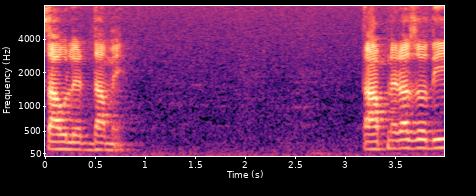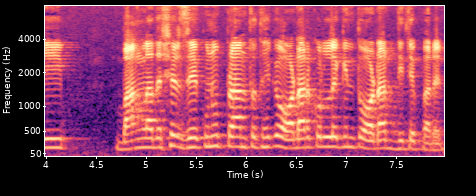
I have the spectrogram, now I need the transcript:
চাউলের দামে। তা আপনারা যদি বাংলাদেশের যে কোনো প্রান্ত থেকে অর্ডার করলে কিন্তু অর্ডার দিতে পারেন।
